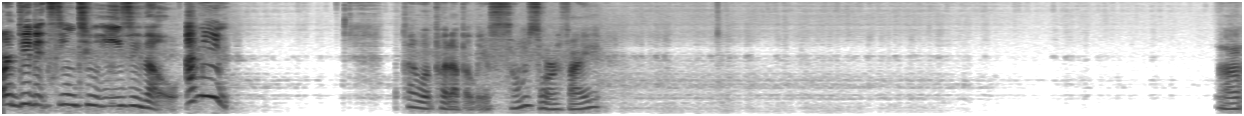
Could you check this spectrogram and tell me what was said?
Or did it seem too easy though? I mean, I thought it would put up at least some sort of fight. Uh,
